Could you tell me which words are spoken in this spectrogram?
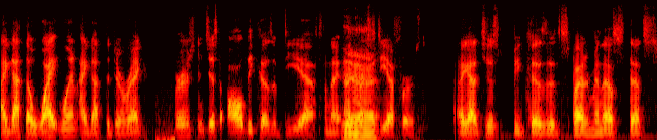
I got the white one. I got the direct version just all because of DF, and I, yeah. I purchased DF first. I got just because it's Spider Man. That's that's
